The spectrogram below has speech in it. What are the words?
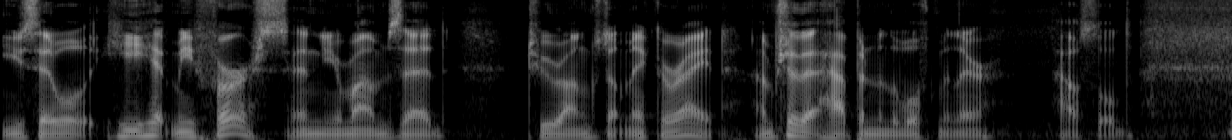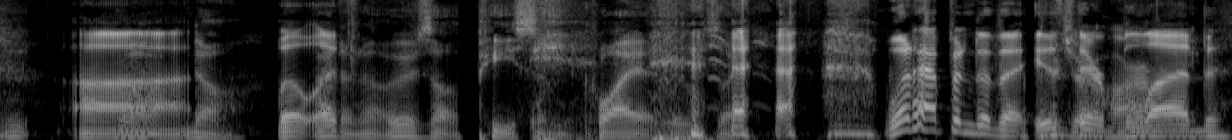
you said, well, he hit me first. And your mom said, two wrongs don't make a right. I'm sure that happened in the Wolfmueller household. Uh, no. well, I if- don't know. It was all peace and quiet. It was like, What happened to the is there harmony. blood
